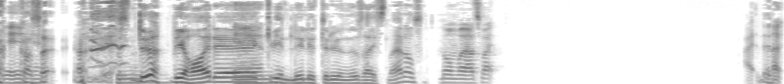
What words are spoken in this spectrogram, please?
Fuck, altså. Du, vi har eh, En- kvinnelige lyttere under 16 her, altså. Nå må jeg ha svar. Nei, det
